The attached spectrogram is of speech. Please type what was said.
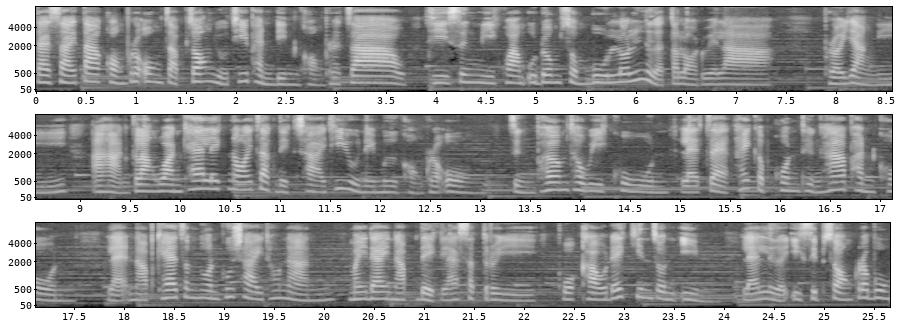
แต่สายตาของพระองค์จับจ้องอยู่ที่แผ่นดินของพระเจ้า ที่ซึ่งมีความอุดมสมบูรณ์ล้นเหลือตลอดเวลา เพราะอย่างนี้อาหารกลางวันแค่เล็กน้อยจากเด็กชายที่อยู่ในมือของพระองค์ จึงเพิ่มทวีคูณ และแจกให้กับคนถึง 5,000 คน และนับแค่จำนวนผู้ชายเท่านั้น ไม่ได้นับเด็กและสตรี พวกเขาได้กินจนอิ่ม และเหลืออีก 12 กระบุง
